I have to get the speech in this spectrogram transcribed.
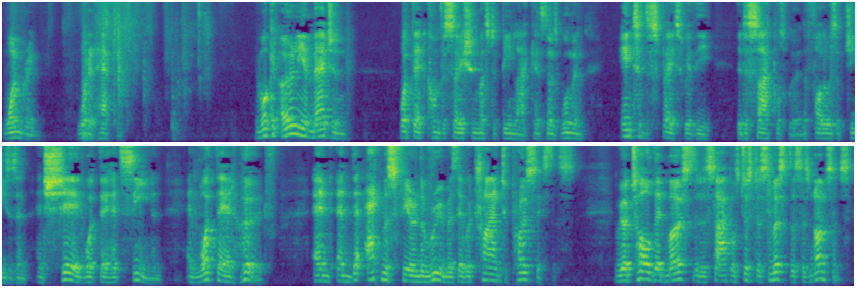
wondering what had happened. And one can only imagine what that conversation must have been like as those women entered the space where the, the disciples were and the followers of Jesus and, and shared what they had seen and, and what they had heard and, and the atmosphere in the room as they were trying to process this. We are told that most of the disciples just dismissed this as nonsense.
